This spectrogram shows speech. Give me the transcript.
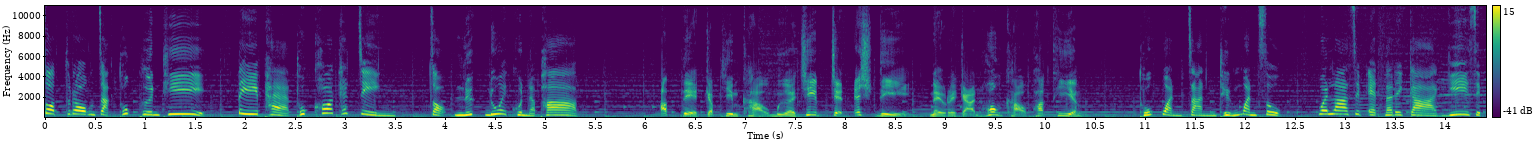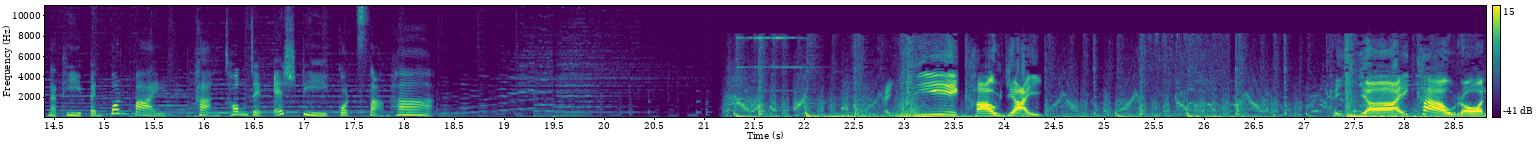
สดตรงจากทุกพื้นที่ ตีแผ่ทุกข้อเท็จจริง เจาะลึกด้วยคุณภาพ อัปเดตกับทีมข่าวมืออาชีพ 7 HD ในรายการห้องข่าวภาคเที่ยง ทุกวันจันทร์ถึงวันศุกร์เวลา 11นาฬิกา20 นาทีเป็นต้นไป ทางช่อง 7 HD กด 35 ขยี้ข่าวใหญ่ ขยายข่าวร้อน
